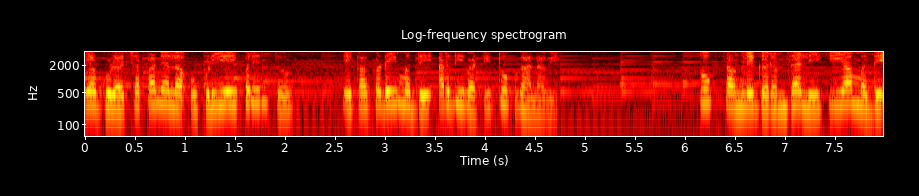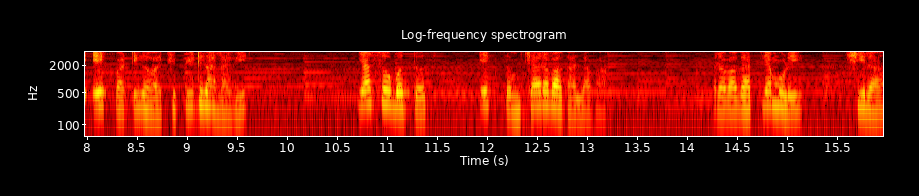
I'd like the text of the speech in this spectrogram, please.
या गुळाच्या पाण्याला उकळी येईपर्यंत एका कढईमध्ये अर्धी वाटी तूप घालावे. तूप चांगले गरम झाले की यामध्ये एक वाटी गव्हाचे पीठ घालावे. यासोबतच एक चमचा रवा घालावा. रवा घातल्यामुळे शिरा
